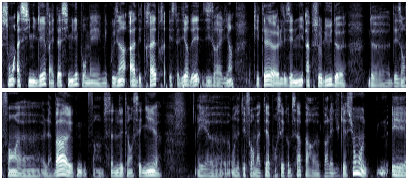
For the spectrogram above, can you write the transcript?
sont assimilés, enfin étaient assimilés pour mes, mes cousins à des traîtres, et c'est-à-dire des Israéliens qui étaient les ennemis absolus de des enfants là-bas. Enfin, ça nous était enseigné. et on était formaté à penser comme ça par, par l'éducation. Et,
